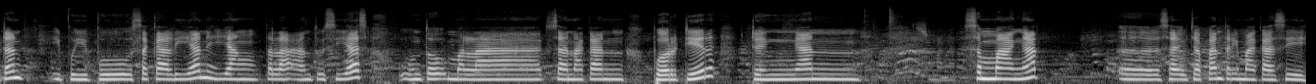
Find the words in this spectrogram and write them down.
dan ibu-ibu sekalian yang telah antusias untuk melaksanakan bordir dengan semangat, uh, saya ucapkan terima kasih.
